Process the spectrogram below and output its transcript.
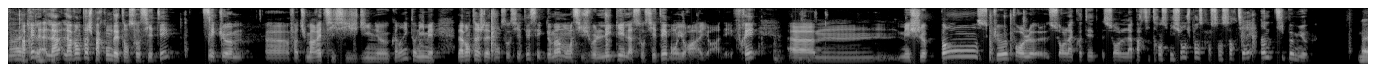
Ouais, Après, la- l'avantage par contre d'être en société, c'est que, euh, enfin, tu m'arrêtes si, si je dis une connerie, Tony, mais l'avantage d'être en société, c'est que demain, moi, si je veux léguer la société, bon, il y aura, il y aura des frais, euh, mais je pense que pour le, sur la côté, sur la partie transmission, je pense qu'on s'en sortirait un petit peu mieux. Bah,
